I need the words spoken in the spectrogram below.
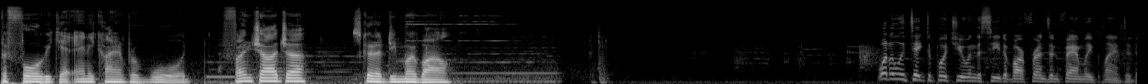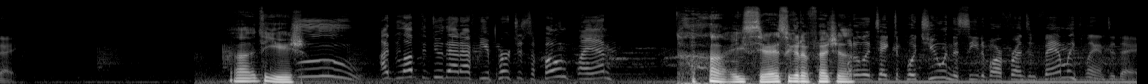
before we get any kind of reward. Phone charger. Let's go to D-Mobile. What'll it take to put you in the seat of our friends and family plan today? Uh, the usual. Ooh, I'd love to do that after you purchase a phone plan. Are you serious? We gotta purchase. What'll it take to put you in the seat of our friends and family plan today?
